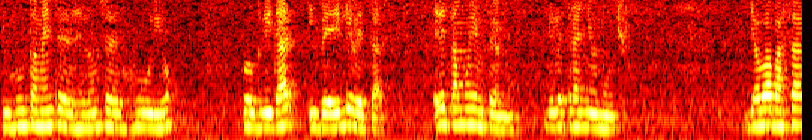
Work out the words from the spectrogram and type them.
injustamente desde el 11 de julio por gritar y pedir libertad. Él está muy enfermo. Yo lo extraño mucho. Ya va a pasar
